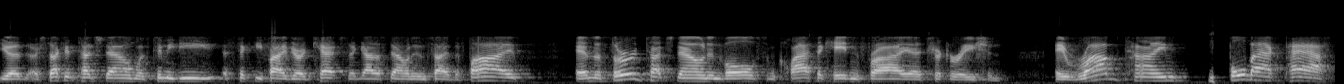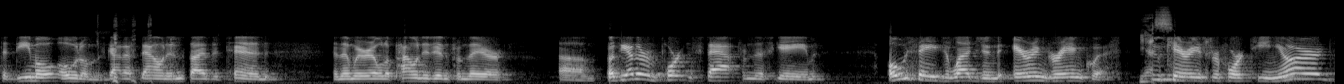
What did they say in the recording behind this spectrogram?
You had our second touchdown was Timmy D, a 65 yard catch that got us down inside the five. And the third touchdown involved some classic Hayden Fry uh, trickeration. A rob time fullback pass to Demo Odoms got us down inside the 10, and then we were able to pound it in from there. Um, but the other important stat from this game Osage legend Aaron Granquist. Yes. Two carries for 14 yards,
